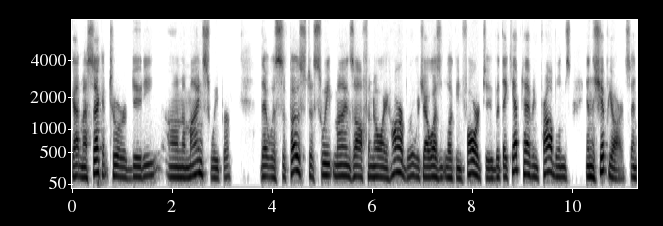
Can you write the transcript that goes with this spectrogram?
got my second tour of duty on a minesweeper that was supposed to sweep mines off Hanoi Harbor, which I wasn't looking forward to, but they kept having problems in the shipyards. And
